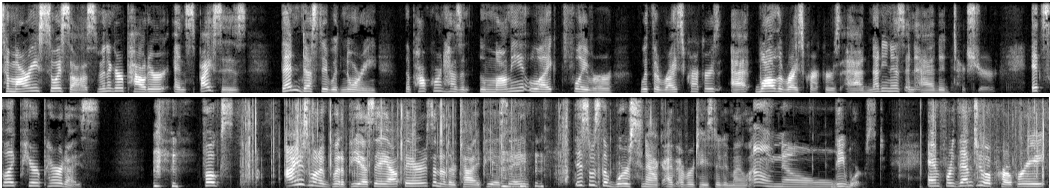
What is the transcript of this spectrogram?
tamari soy sauce, vinegar powder, and spices, then dusted with nori, the popcorn has an umami like flavor with the rice crackers at while the rice crackers add nuttiness and added texture. It's like pure paradise. Folks, I just want to put a PSA out there. It's another Ty PSA. this was the worst snack I've ever tasted in my life. Oh no. The worst. And for them to appropriate,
